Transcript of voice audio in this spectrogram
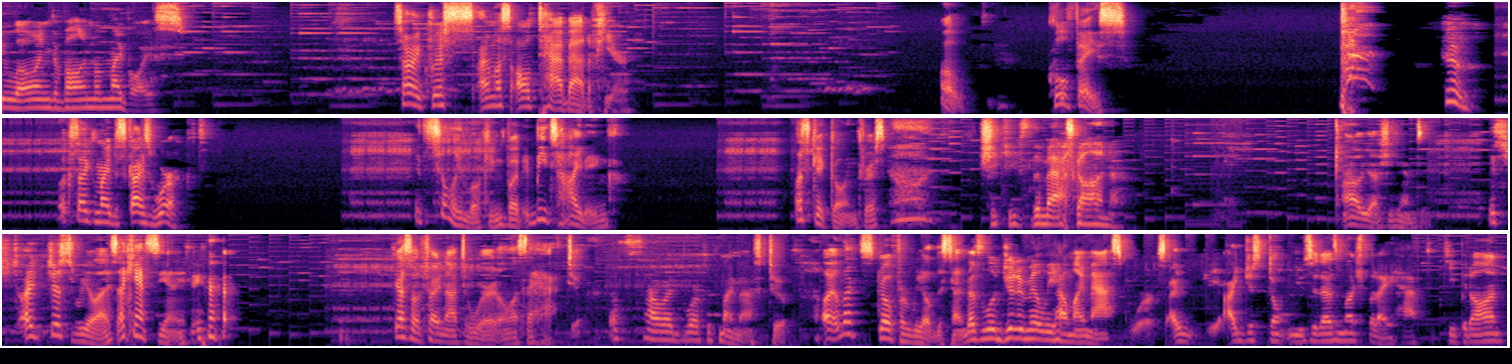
lowering the volume of my voice. Sorry, Kris. I must all tab out of here. Oh, cool face. Phew. Looks like my disguise worked. It's silly looking, but it beats hiding. Let's get going, Kris. she keeps the mask on. Oh yeah, she can too. It's I just realized I can't see anything. Guess I'll try not to wear it unless I have to. That's how I'd work with my mask too. Alright, let's go for real this time. That's legitimately how my mask works. I I just don't use it as much, but I have to keep it on.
